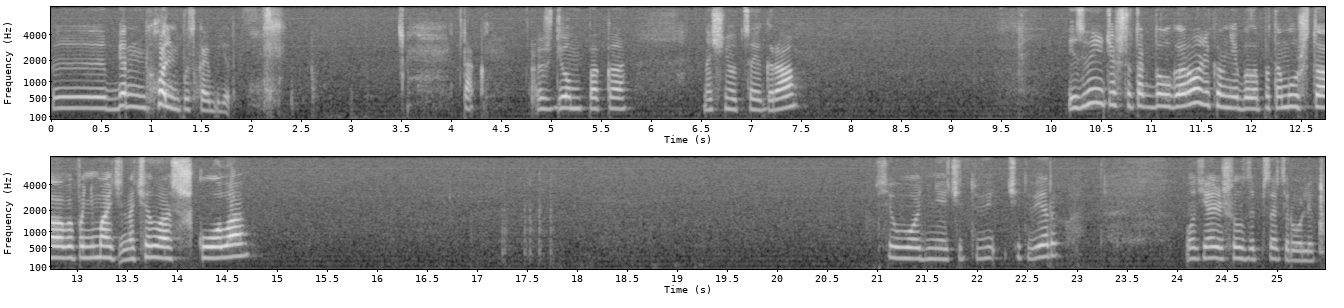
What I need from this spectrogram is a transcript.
Э, Бернхольм пускай будет. Так, ждем пока начнется игра. Извините, что так долго роликов не было, потому что, вы понимаете, началась школа. Сегодня четве- четверг. Вот я решил записать ролик.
